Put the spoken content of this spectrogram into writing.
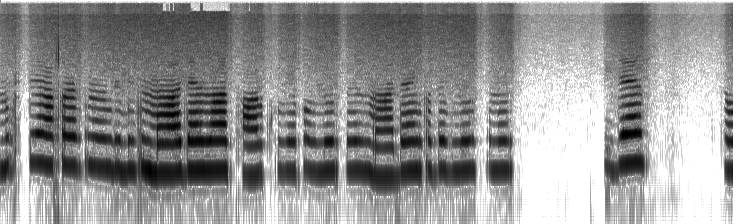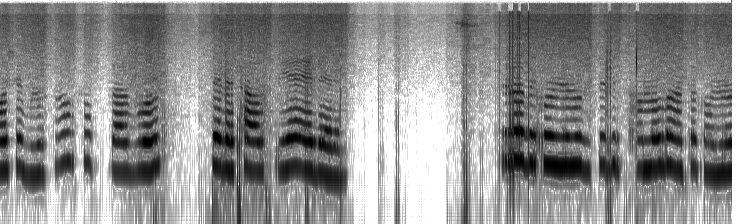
Multiplayer arkadaşlar önce biz madenler, parkur yapabilirsiniz. Maden kazabilirsiniz. Bir de savaşabilirsiniz. Çok güzel bu. Size işte de tavsiye ederim. Sıradaki oyunumuz ise bir kanalı atak oyunu.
